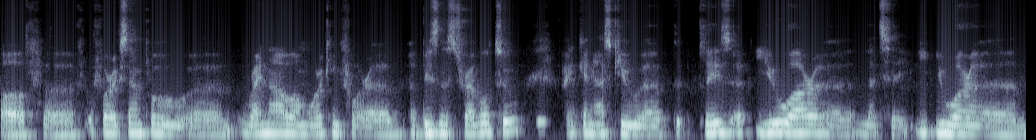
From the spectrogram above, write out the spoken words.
of, uh, for example, uh, right now I'm working for a, a, business travel tool. I can ask you, uh, please, you are, let's say, you are a,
